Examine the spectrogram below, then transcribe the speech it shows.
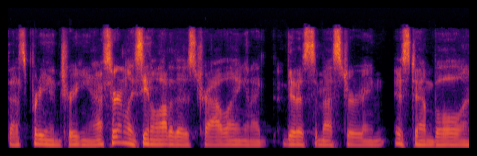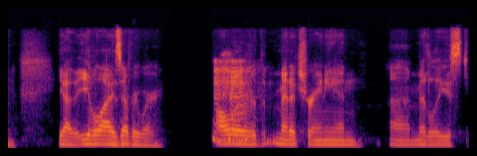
that's pretty intriguing i've certainly seen a lot of those traveling and i did a semester in istanbul and yeah the evil eye is everywhere mm-hmm. all over the mediterranean uh, middle east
